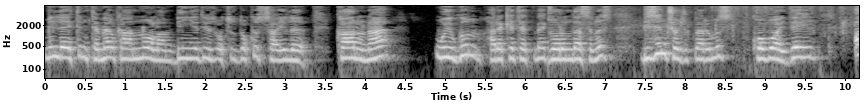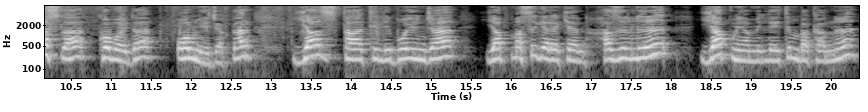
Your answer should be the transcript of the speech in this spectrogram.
Milli Eğitim Temel Kanunu olan 1739 sayılı kanuna uygun hareket etmek zorundasınız. Bizim çocuklarımız koboy değil, asla koboy da olmayacaklar. Yaz tatili boyunca yapması gereken hazırlığı yapmayan Milli Eğitim Bakanlığı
